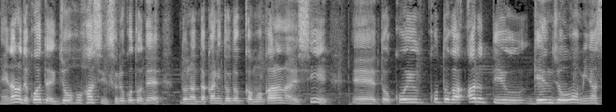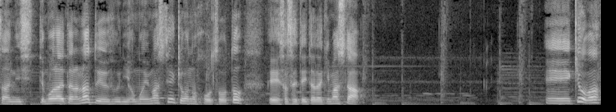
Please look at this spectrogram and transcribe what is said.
えなのでこうやって情報発信することでどなたかに届くかもわからないし、えーと、こういうことがあるっていう現状を皆さんに知ってもらえたらなというふうに思いまして今日の放送と、え、させていただきました。えー、今日は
